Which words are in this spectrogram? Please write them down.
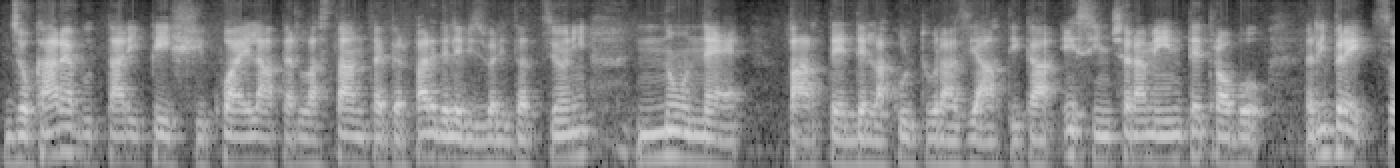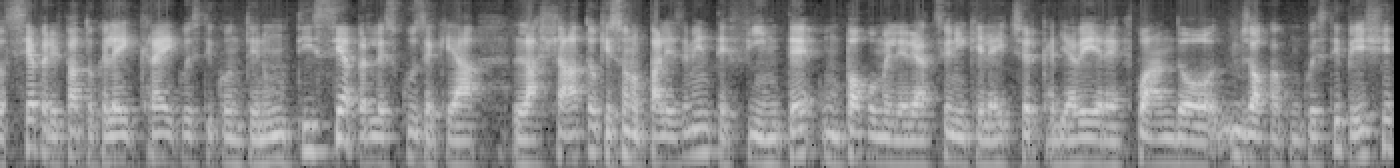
Giocare a buttare i pesci qua e là per la stanza e per fare delle visualizzazioni non è parte della cultura asiatica e sinceramente trovo ribrezzo sia per il fatto che lei crei questi contenuti sia per le scuse che ha lasciato che sono palesemente finte un po' come le reazioni che lei cerca di avere quando gioca con questi pesci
